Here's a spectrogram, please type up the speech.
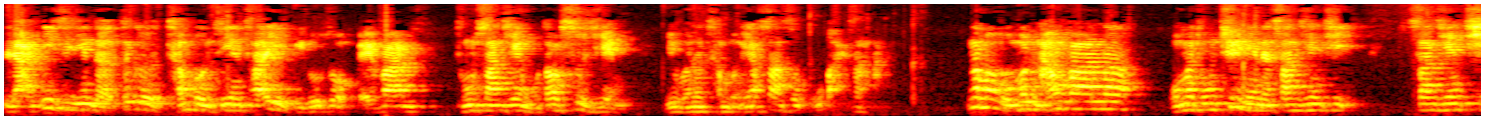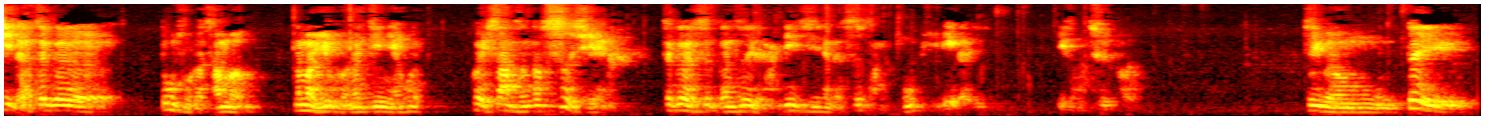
两地之间的这个成本之间差异，比如说北方从三千五到四千，有可能成本要上升五百上来。那么我们南方呢，我们从去年的三千七三千七的这个冻储的成本，那么有可能今年会会上升到四千。这个是跟这两地之间的市场同比例的一种持合，基本对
